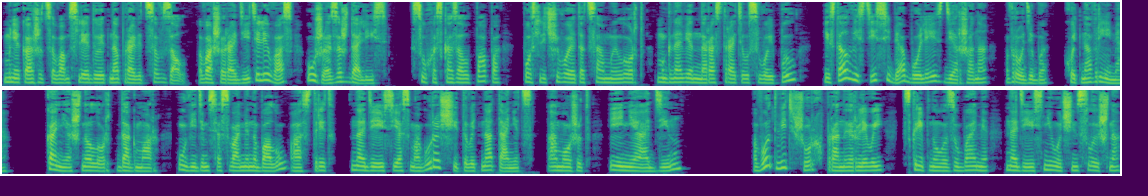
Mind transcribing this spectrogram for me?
мне кажется, вам следует направиться в зал. Ваши родители вас уже заждались», — сухо сказал папа, после чего этот самый лорд мгновенно растратил свой пыл и стал вести себя более сдержанно, вроде бы, хоть на время. «Конечно, лорд Дагмар, увидимся с вами на балу, Астрид. Надеюсь, я смогу рассчитывать на танец, а может, и не один?» Вот ведь шурх пронырливый, скрипнула зубами, надеюсь, не очень слышно,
